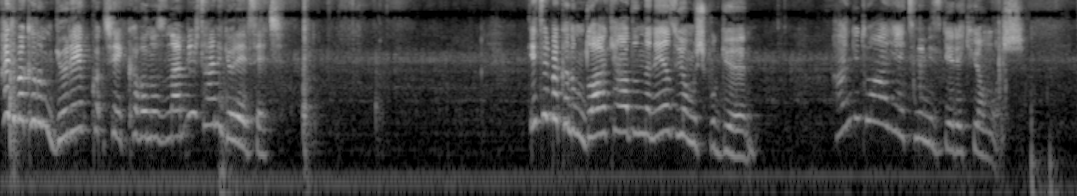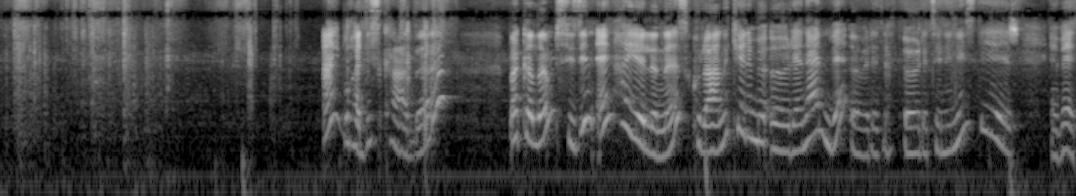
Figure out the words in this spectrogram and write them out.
Hadi bakalım görev şey kavanozundan bir tane görev seç. Getir bakalım dua kağıdında ne yazıyormuş bugün? Hangi duayı etmemiz gerekiyormuş? Ay bu hadis kağıdı. Bakalım sizin en hayırlınız Kur'an-ı Kerim'i öğrenen ve öğret- öğreteninizdir. Evet,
